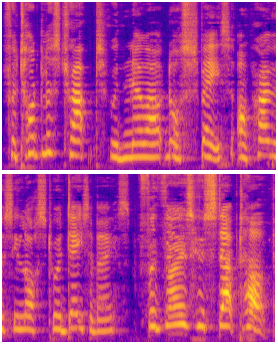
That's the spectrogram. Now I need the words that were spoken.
For toddlers trapped with no outdoor space, our privacy lost to a database. For those who stepped up,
